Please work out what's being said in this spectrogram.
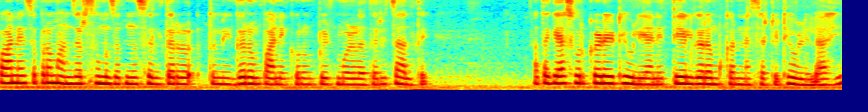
पाण्याचं प्रमाण जर समजत नसेल तर तुम्ही गरम पाणी करून पीठ मळलं तरी चालते. आता गॅसवर कढई ठेवली आणि तेल गरम करण्यासाठी ठेवलेलं आहे.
